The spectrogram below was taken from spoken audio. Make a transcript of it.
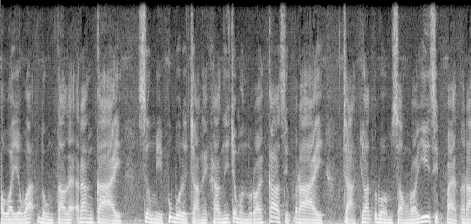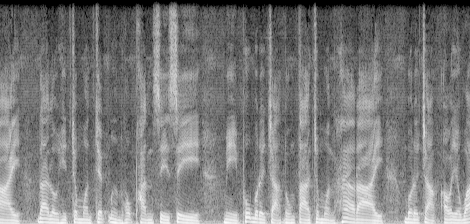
อวัยวะดวงตาและร่างกาย ซึ่งมีผู้บริจาคในครั้งนี้จำนวน 190 ราย จากยอดรวม 228 ราย ได้โลหิตจำนวน 76,000 ซีซี มีผู้บริจาคดวงตาจำนวน 5 ราย บริจาคอวัยวะ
